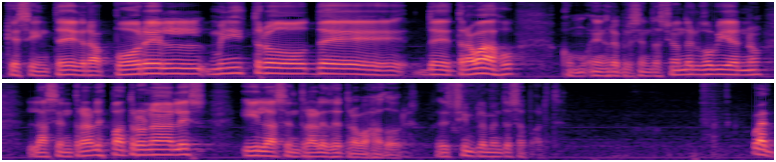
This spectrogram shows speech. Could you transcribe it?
que se integra por el ministro de, Trabajo, como en representación del gobierno, las centrales patronales y las centrales de trabajadores. Es simplemente esa parte. Bueno,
